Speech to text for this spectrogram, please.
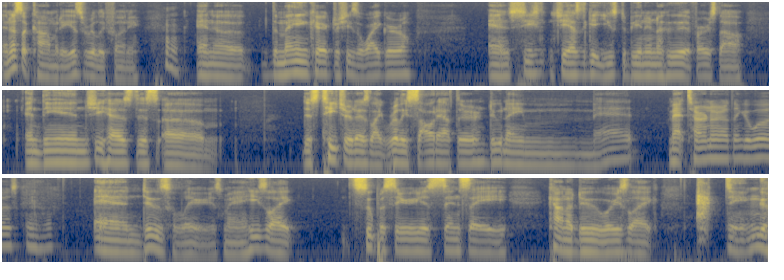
and it's a comedy. It's really funny, Hmm. and uh, the main character she's a white girl, and she she has to get used to being in the hood first off, and then she has this um, this teacher that's like really sought after, dude named Matt Matt Turner, I think it was, Mm-hmm. and dude's hilarious, man. He's like super serious sensei kind of dude where he's like, acting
